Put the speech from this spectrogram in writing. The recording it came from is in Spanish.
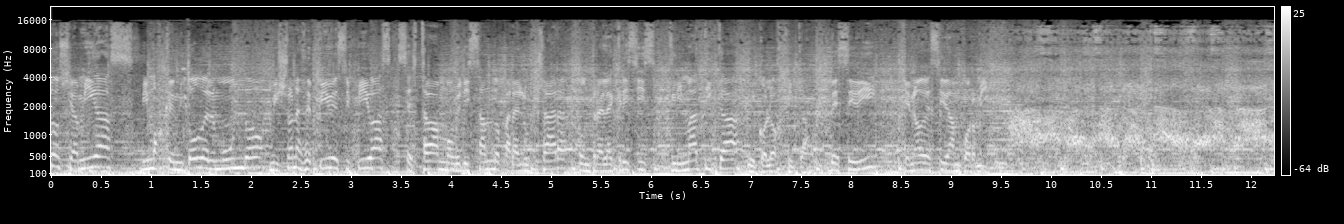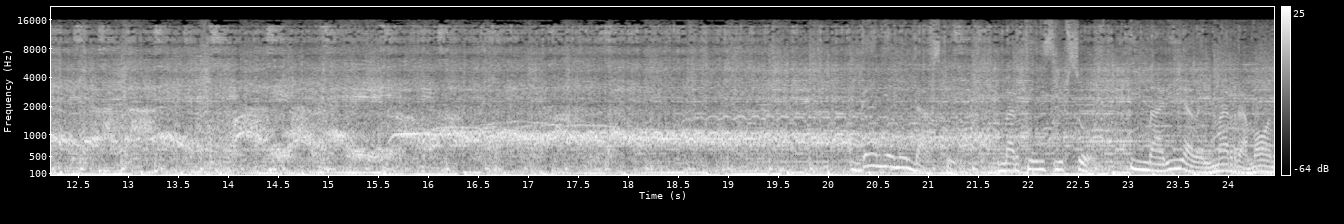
Amigos y amigas vimos que en todo el mundo millones de pibes y pibas se estaban movilizando para luchar contra la crisis climática y ecológica. Decidí que no decidan por mí. Galia Moldavsky, Martín Sipsu y María del Mar Ramón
